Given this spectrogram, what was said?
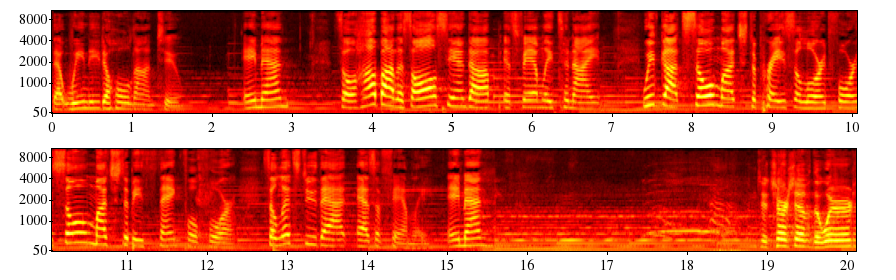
that we need to hold on to. Amen. So, how about us all stand up as family tonight? We've got so much to praise the Lord for, so much to be thankful for. So, let's do that as a family. Amen. To Church of the Word,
